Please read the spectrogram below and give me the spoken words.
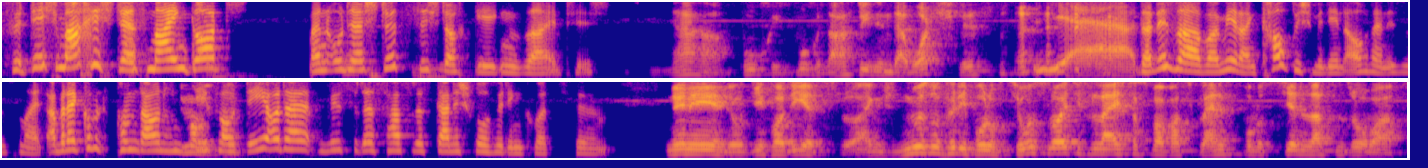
für dich mache ich das, mein Gott. Man unterstützt sich doch gegenseitig. Ja, buche buche. Da hast du ihn in der Watchlist. Ja, yeah, dann ist er bei mir. Dann kaufe ich mir den auch, dann ist es meins. Aber der kommt, kommt auch noch ein DVD oder willst du das, hast du das gar nicht vor für den Kurzfilm? Nee, nee, so DVD jetzt eigentlich nur so für die Produktionsleute vielleicht, dass wir was Kleines produzieren lassen, so, aber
